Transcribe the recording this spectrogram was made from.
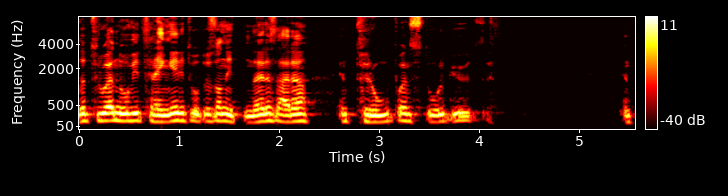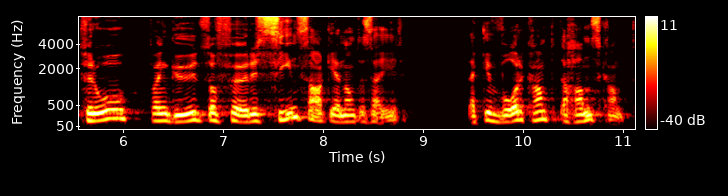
Det tror jeg noe vi trenger i 2019 deres, er en tro på en stor gud. En tro på en gud som fører sin sak gjennom til seier. Det er ikke vår kamp, det er hans kamp.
